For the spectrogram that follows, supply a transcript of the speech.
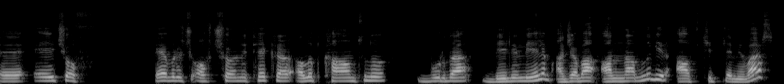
e, age of average of churn'ü tekrar alıp count'unu burada belirleyelim. Acaba anlamlı bir alt kitle mi var?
